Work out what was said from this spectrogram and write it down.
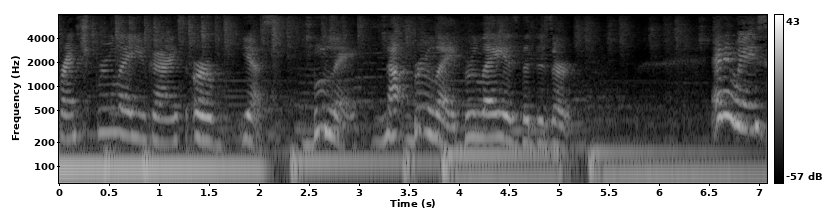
French brulee, you guys, or yes, Boule, not brulee. Brulee is the dessert. Anyways,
